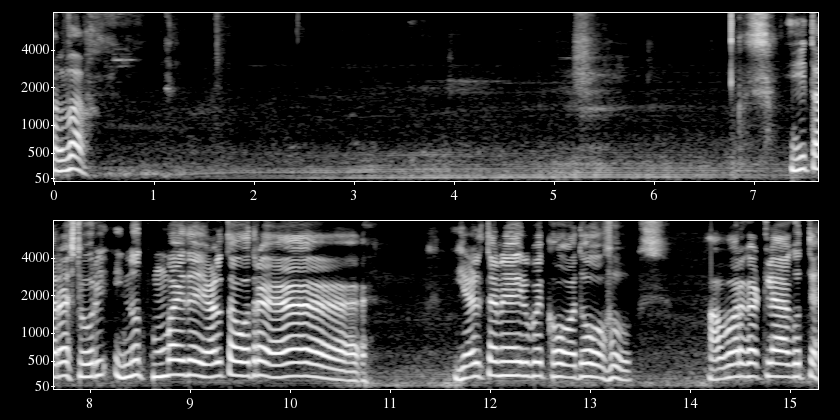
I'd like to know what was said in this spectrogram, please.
ಅಲ್ವಾ? ಈ ಥರ ಸ್ಟೋರಿ ಇನ್ನೂ ತುಂಬ ಇದೆ. ಹೇಳ್ತಾ ಹೋದರೆ ಹೇಳ್ತಾನೆ ಇರಬೇಕು. ಅದು ಅವರ್ಗಟ್ಲೆ ಆಗುತ್ತೆ.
